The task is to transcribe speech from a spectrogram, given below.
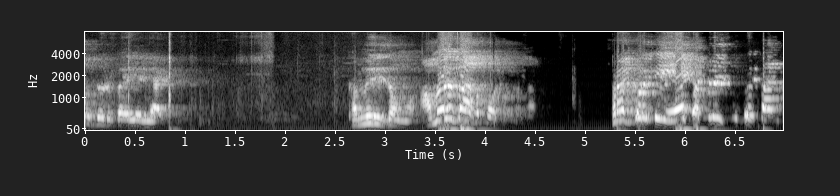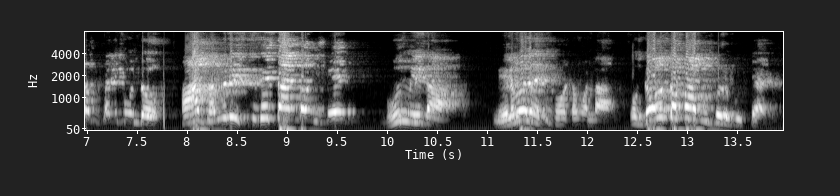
బుద్ధుడు బయలుదేరాడు. కమ్యూనిజం అమలు కాకపోవడం వల్ల. ప్రకృతి ఏ కమ్యూనిస్ట్ సిద్ధాంతం కలిగి ఉందో ఆ కమ్యూనిస్ట్ సిద్ధాంతం ఇదే. భూమి మీద నిలవలేకపోవటం వల్ల ఒక గౌతమ బుద్ధుడు పుట్టాడు.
